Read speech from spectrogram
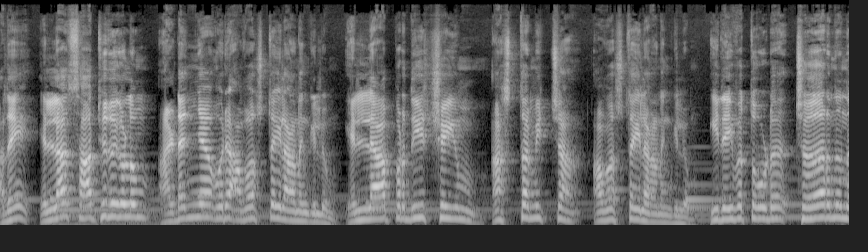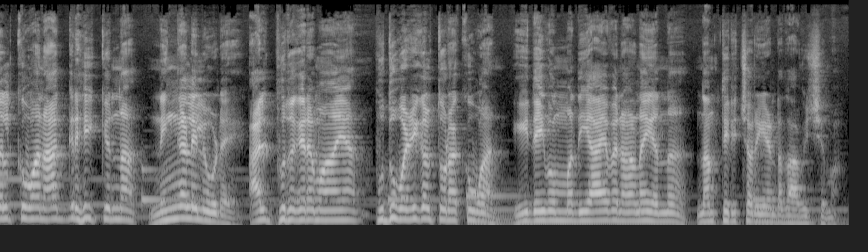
അതെ എല്ലാ സാധ്യതകളും അടഞ്ഞ ഒരു അവസ്ഥയിലാണെങ്കിലും എല്ലാ പ്രതീക്ഷയും അസ്തമിച്ച അവസ്ഥയിലാണെങ്കിലും ഈ ദൈവത്തോട് ചേർന്ന് നിൽക്കുവാൻ ആഗ്രഹിക്കുന്ന നിങ്ങളിലൂടെ അത്ഭുതകരമായ പുതുവഴികൾ തുറക്കുവാൻ ഈ ദൈവം മതിയായവനാണ് എന്ന് നാം തിരിച്ചറിയേണ്ടത് ആവശ്യമാണ്.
